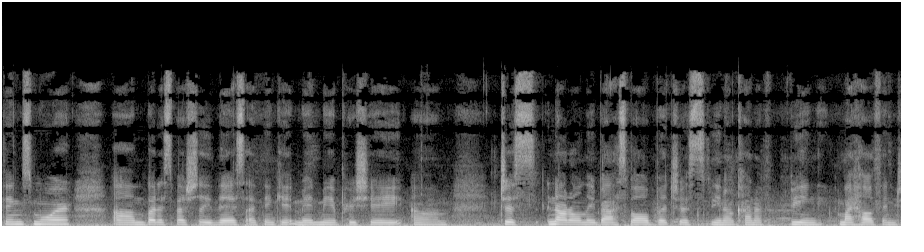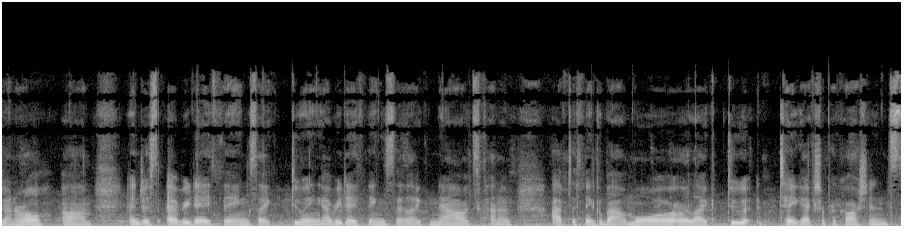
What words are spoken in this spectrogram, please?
things more. Um, but especially this, I think it made me appreciate um, just not only basketball, but just, you know, kind of being my health in general um, and just everyday things, like doing everyday things that, like, now it's kind of, I have to think about more or, like, do take extra precautions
